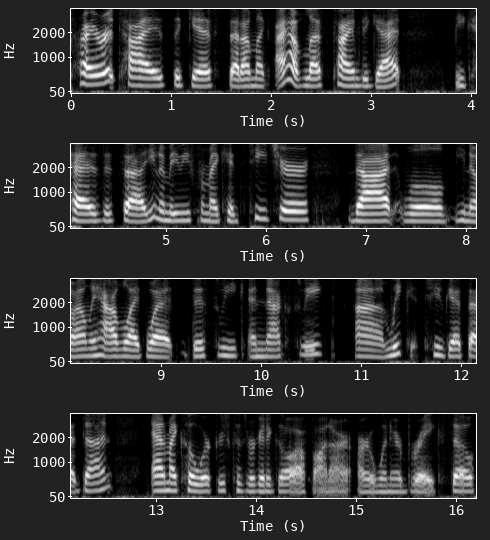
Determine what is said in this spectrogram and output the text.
prioritized the gifts that I'm like, I have less time to get because it's uh you know maybe for my kid's teacher that will you know I only have like what this week and next week um week to get that done and my coworkers because we're going to go off on our our winter break. So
